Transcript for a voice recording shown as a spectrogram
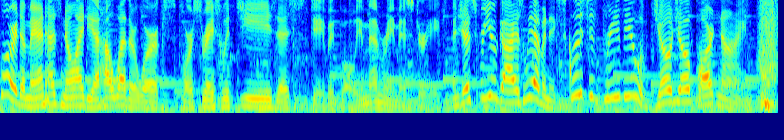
Florida man has no idea how weather works. Horse race with Jesus. David Bowie memory mystery. And just for you guys, we have an exclusive preview of JoJo Part 9.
